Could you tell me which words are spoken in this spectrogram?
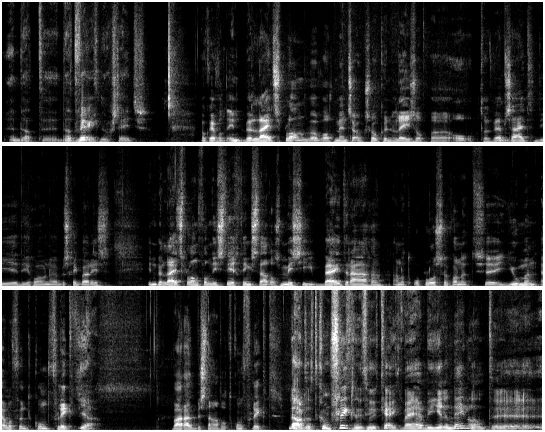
En dat, dat werkt nog steeds. Oké, want in het beleidsplan, wa- wat mensen ook zo kunnen lezen op, op de website die, die gewoon beschikbaar is. In het beleidsplan van die stichting staat als missie bijdragen aan het oplossen van het eh, Human-Elephant conflict. Ja. Waaruit bestaat dat conflict? Nou, dat conflict natuurlijk. Kijk, wij hebben hier in Nederland eh,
